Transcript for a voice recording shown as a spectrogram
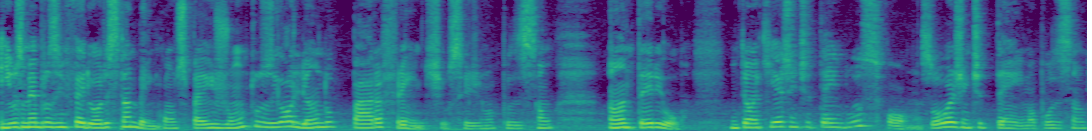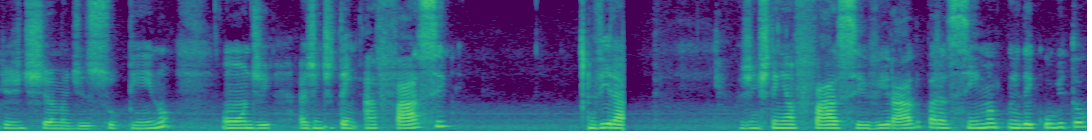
e os membros inferiores também, com os pés juntos e olhando para frente, ou seja, uma posição anterior. Então aqui a gente tem duas formas. Ou a gente tem uma posição que a gente chama de supino, onde a gente tem a face virada. A gente tem a face virado para cima em decúbito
